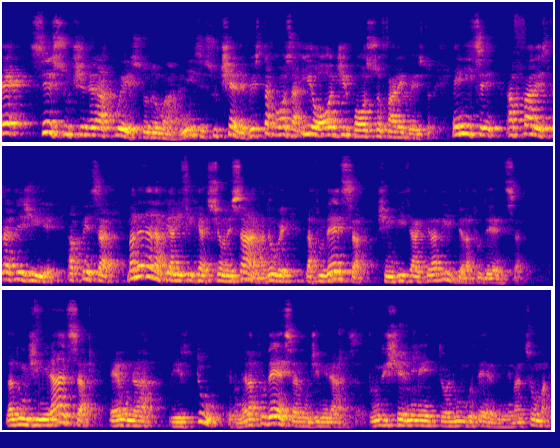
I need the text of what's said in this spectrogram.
E se succederà questo domani, se succede questa cosa, io oggi posso fare questo. E inizi a fare strategie, a pensare, ma non è una pianificazione sana dove la prudenza ci invita anche la Bibbia, la prudenza. La lungimiranza è una virtù, che non è la prudenza la lungimiranza, per un discernimento a lungo termine, ma insomma,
